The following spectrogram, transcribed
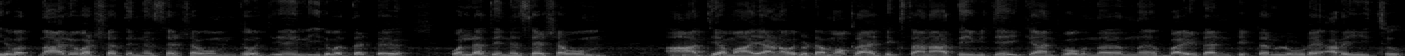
ഇരുപത്തിനാല് വർഷത്തിന് ശേഷവും ജോർജിയയിൽ ഇരുപത്തെട്ട് കൊല്ലത്തിന് ശേഷവും ആദ്യമായാണ് ഒരു ഡെമോക്രാറ്റിക് സ്ഥാനാർത്ഥി വിജയിക്കാൻ പോകുന്നതെന്ന് ബൈഡൻ ട്വിറ്ററിലൂടെ അറിയിച്ചു.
